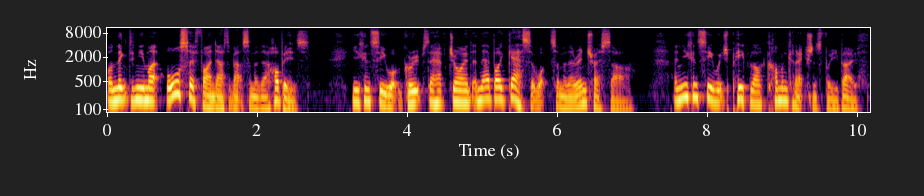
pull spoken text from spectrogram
On LinkedIn, you might also find out about some of their hobbies. You can see what groups they have joined and thereby guess at what some of their interests are. And you can see which people are common connections for you both.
